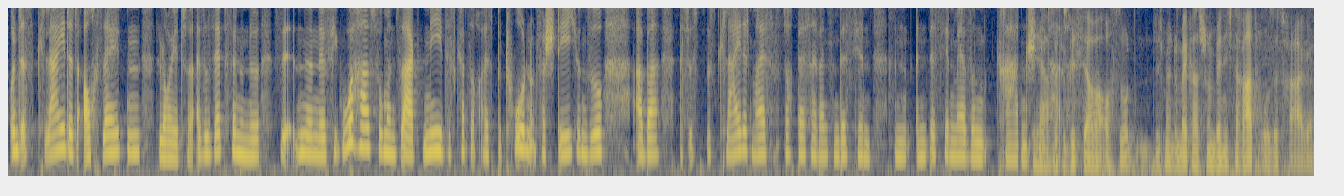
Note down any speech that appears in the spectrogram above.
Und es kleidet auch selten Leute. Also selbst wenn du eine, eine, eine Figur hast, wo man sagt, nee, das kannst du auch alles betonen und verstehe ich und so. Aber es, ist, es kleidet meistens doch besser, wenn es ein bisschen, ein, ein bisschen mehr so einen geraden Ja, Schnitt aber hat. du bist ja aber auch so, ich meine, du meckerst schon, wenn ich eine Radhose trage,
